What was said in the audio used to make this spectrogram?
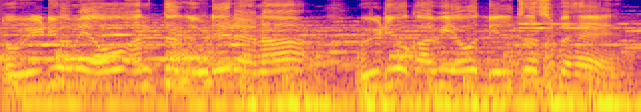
तो वीडियो में हो अंत तक जुड़े रहना। वीडियो का भी हो दिलचस्प है।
